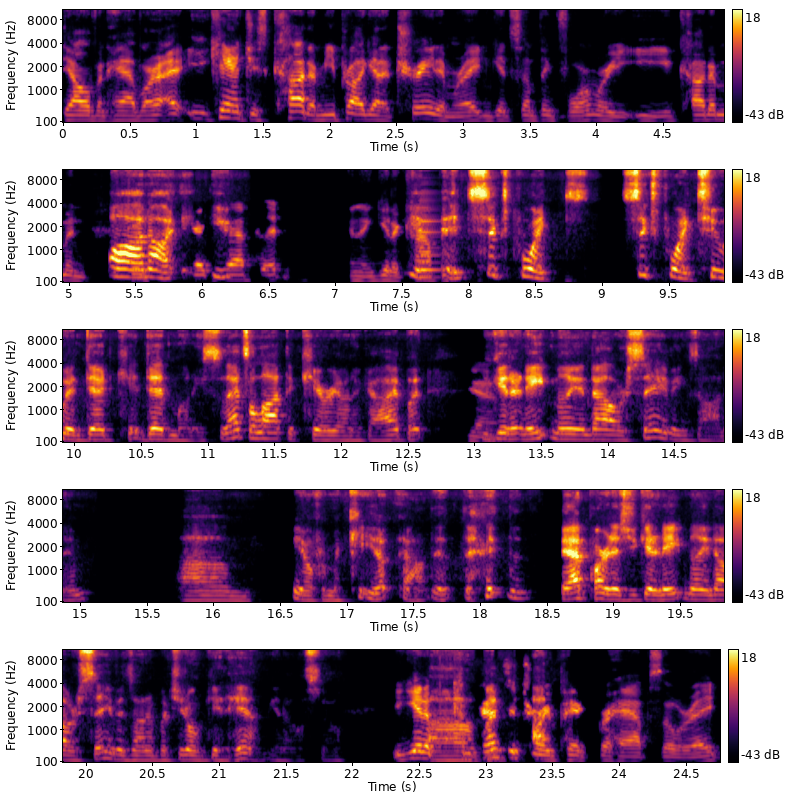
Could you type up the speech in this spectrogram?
Dalvin have? Or uh, you can't just cut him. You probably got to trade him, right, and get something for him, or you, you cut him and oh no, you, hit and then get a yeah, it's six point six point two in dead dead money. So that's a lot to carry on a guy, but yeah. you get an eight million dollar savings on him. Um, you know, from a you know, uh, the, the, the, bad part is you get an eight million dollar savings on him, but you don't get him. You know, so you get a um, compensatory but, pick, perhaps, though, right?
